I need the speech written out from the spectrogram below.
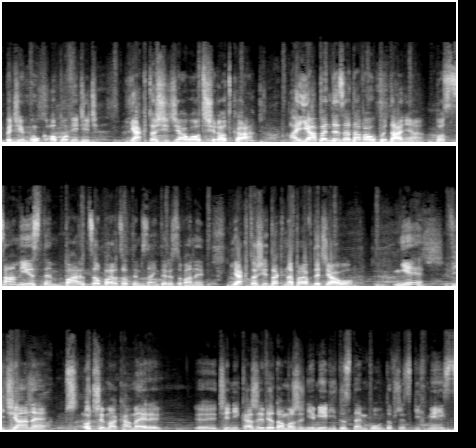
będzie mógł opowiedzieć, jak to się działo od środka, a ja będę zadawał pytania, bo sam jestem bardzo, bardzo tym zainteresowany, jak to się tak naprawdę działo. Nie widziane oczyma kamery. Yy, Dziennikarze wiadomo, że nie mieli dostępu do wszystkich miejsc,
